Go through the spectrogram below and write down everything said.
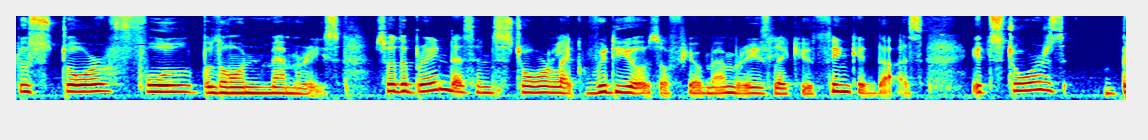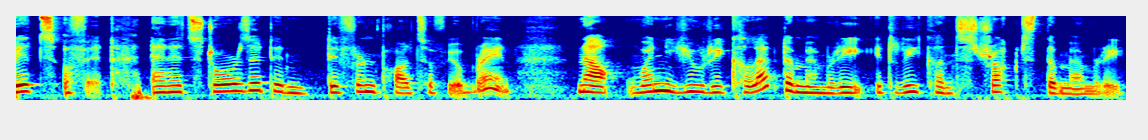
to store full blown memories. So the brain doesn't store like videos of your memories like you think it does. It stores bits of it and it stores it in different parts of your brain. Now, when you recollect a memory, it reconstructs the memory.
